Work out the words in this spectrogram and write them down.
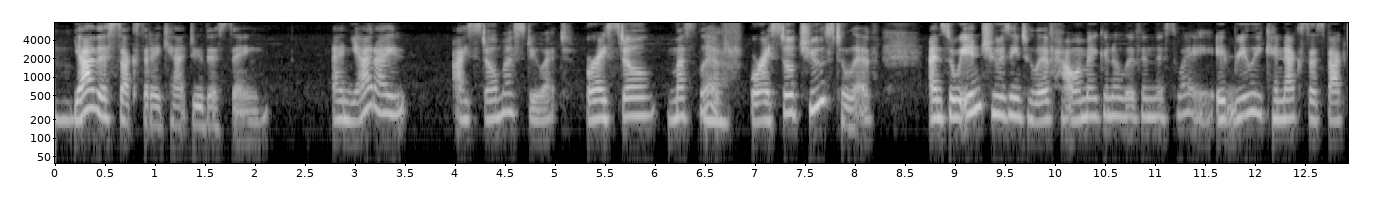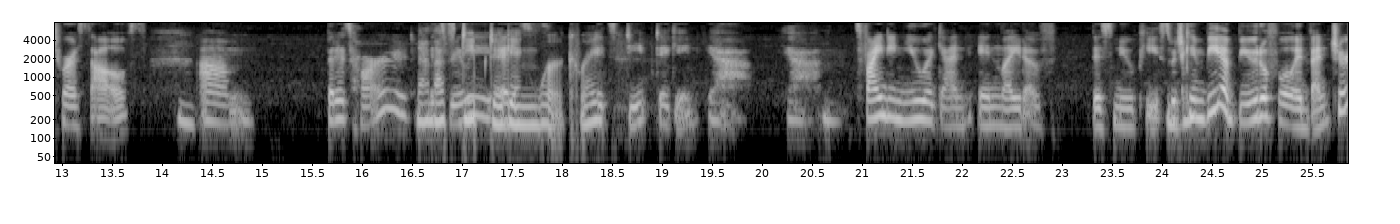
Mm-hmm. Yeah, this sucks that I can't do this thing. And yet I I still must do it or I still must live yeah. or I still choose to live. And so, in choosing to live, how am I going to live in this way? It really connects us back to ourselves. Mm. Um, but it's hard. And that's really, deep digging work, right? It's deep digging. Yeah. Yeah. It's finding you again in light of this new piece, which mm-hmm. can be a beautiful adventure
